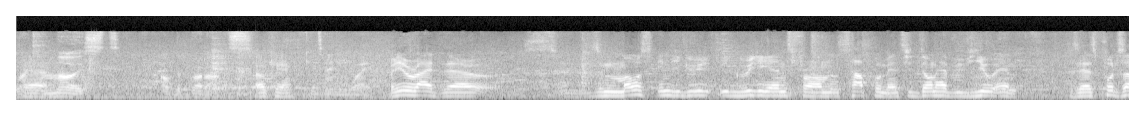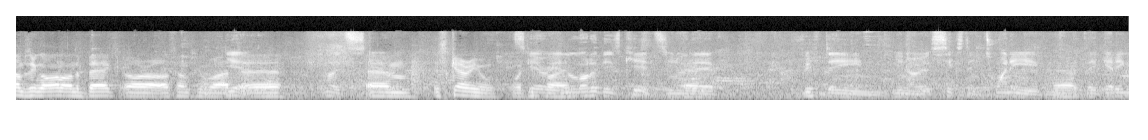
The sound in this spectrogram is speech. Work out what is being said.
like Yeah. most of the products Okay. containing whey. But you're right. The most ingredients from supplements you don't have a view in. There's put something on on the back or, or something, but Yeah. No, it's scary. uh, um, it's scary what you scary. And a lot of these kids, you know, Yeah. they're 15, you know, 16, 20 even, Yeah. but they're getting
